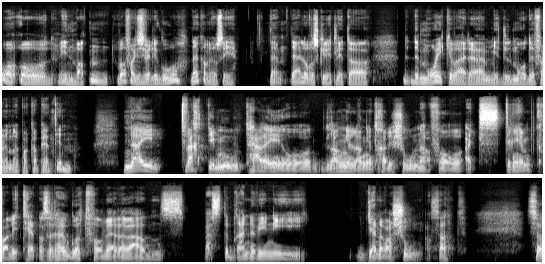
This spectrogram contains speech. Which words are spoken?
Og, og innmaten var faktisk veldig god, det kan vi jo si. Det, det er lov å skryte litt av. Det må ikke være middelmådig for dem å pakka pent inn. Nei, tvert imot. Her er jo lange, lange tradisjoner for ekstremt kvalitet. Altså, det har jo gått for å være verdens beste brennevin i generasjoner, sant. Så,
